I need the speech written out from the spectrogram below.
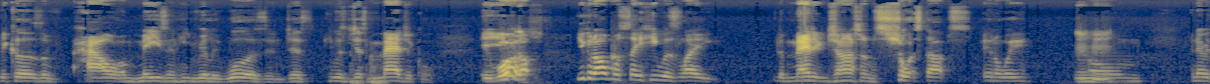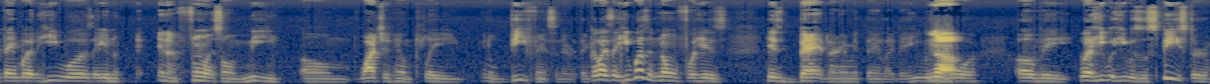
because of how amazing he really was, and just he was just magical. He You could was. you could almost say he was like the Magic Johnson shortstops in a way, Mhm. um, and everything. But he was a, an influence on me, um, watching him play, you know, defense and everything. Because like I said, he wasn't known for his his batting or anything like that. He was No. more of a well, he he was a speedster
